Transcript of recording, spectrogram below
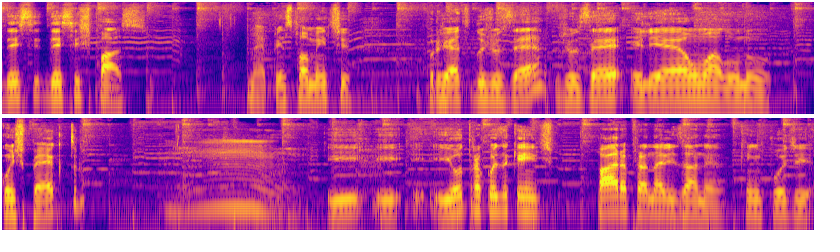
desse, desse espaço, né, principalmente o projeto do José. José, ele é um aluno com espectro, Hum, E, e, e outra coisa que a gente para pra analisar, né? Quem pôde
